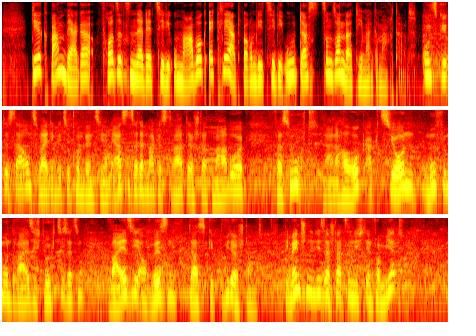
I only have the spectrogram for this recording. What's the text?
Dirk Bamberger, Vorsitzender der CDU Marburg, erklärt, warum die CDU das zum Sonderthema gemacht hat. Uns geht es darum, zwei Dinge zu kompensieren. Erstens hat der Magistrat der Stadt Marburg versucht, in einer Hauruck-Aktion MOVE 35 durchzusetzen, weil sie auch wissen, das gibt Widerstand. Die Menschen in dieser Stadt sind nicht informiert.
